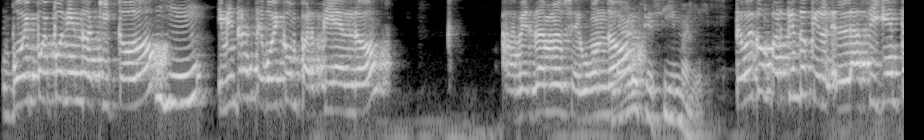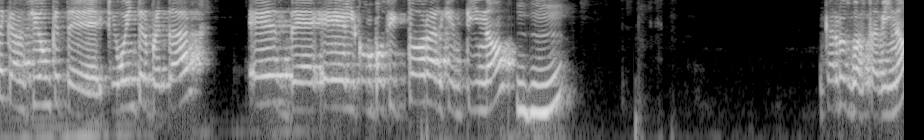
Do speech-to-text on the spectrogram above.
Voy, voy poniendo aquí todo y mientras te voy compartiendo, a ver, dame un segundo. Claro que sí, María. Te voy compartiendo que la siguiente canción que te que voy a interpretar es de el compositor argentino Carlos Guastavino.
